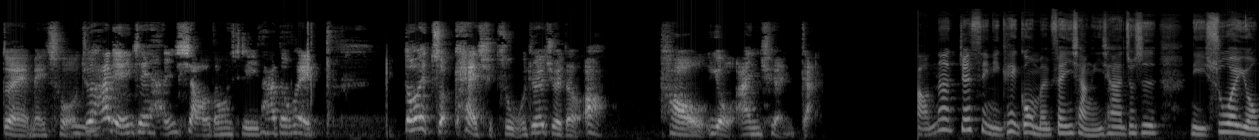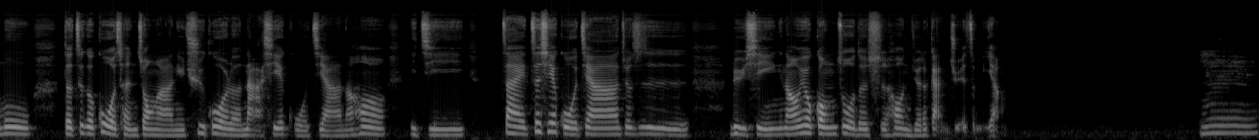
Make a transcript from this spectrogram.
对，没错，嗯，就是他连一些很小的东西，他都会都会抓 catch 住，我就会觉得啊，好有安全感。好，那 Jessie，你可以跟我们分享一下，就是你数位游牧的这个过程中啊，你去过了哪些国家，然后以及在这些国家就是旅行，然后又工作的时候，你觉得感觉怎么样？嗯，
